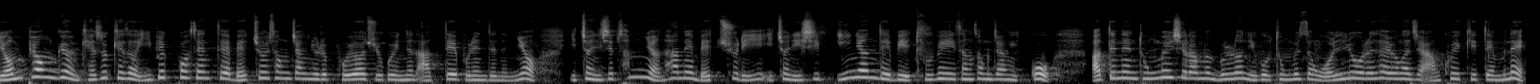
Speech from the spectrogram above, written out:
연평균 계속해서 200%의 매출 성장률을 보여주고 있는 아떼 브랜드는요, 2023년 한 해 매출이 2022년 대비 두배 이상 성장했고, 아떼는 동물 실험은 물론이고 동물성 원료를 사용하지 않고 있기 때문에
